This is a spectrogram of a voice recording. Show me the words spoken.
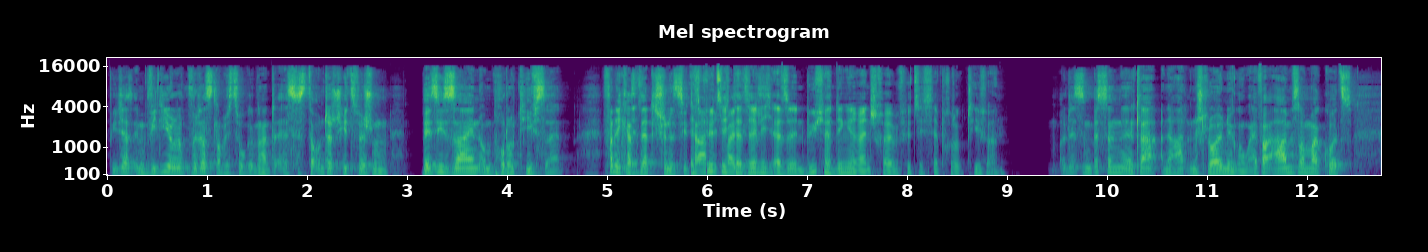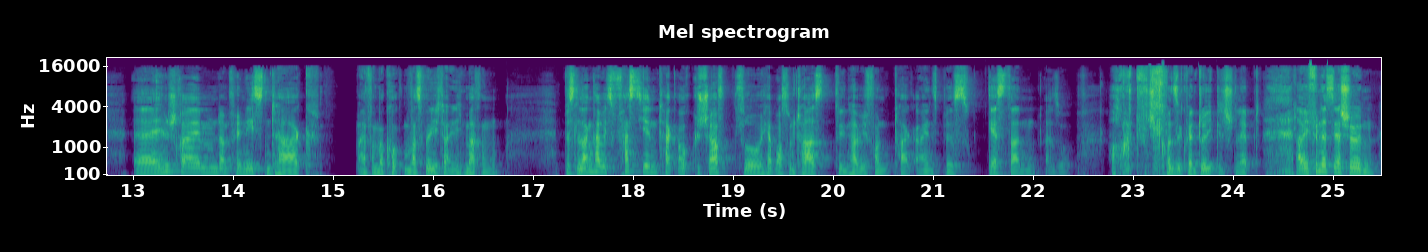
Wie das im Video wird das, glaube ich, so genannt. Es ist der Unterschied zwischen busy sein und produktiv sein. Fand ich ganz nett, schönes Zitat. Es fühlt sich tatsächlich, also in Bücher Dinge reinschreiben, fühlt sich sehr produktiv an. Und das ist ein bisschen, äh, klar, eine Art Entschleunigung. Einfach abends noch mal kurz äh, hinschreiben, dann für den nächsten Tag einfach mal gucken, was will ich da eigentlich machen. Bislang habe ich es fast jeden Tag auch geschafft. So, ich habe auch so einen Task, den habe ich von Tag eins bis gestern, also auch konsequent durchgeschleppt. Aber ich finde das sehr schön.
